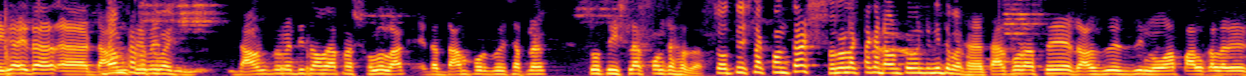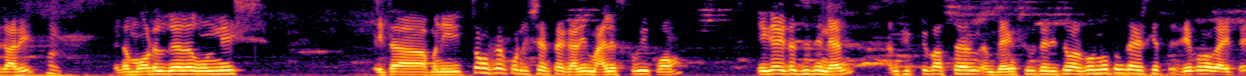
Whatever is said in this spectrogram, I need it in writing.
এই ডাউন দামটা কত ভাই? ডাউন পেমেন্ট দিতে হবে আপনার ষোলো লাখ। এটার দাম পড়বে হচ্ছে আপনার চৌত্রিশ লাখ পঞ্চাশ হাজার। চৌত্রিশ লাখ পঞ্চাশ ষোলো লাখ টাকা ডাউন পেমেন্টে নিতে পারবে। হ্যাঁ তারপর আছে রাজু এসডি নোয়া পাল কালারের গাড়ি। এটা মডেল দুই হাজার উনিশ। এটা মানে চমৎকার কন্ডিশন একটা গাড়ি মাইলেজ খুবই কম। এই গাড়িটা যদি নেন ফিফটি পার্সেন্ট ব্যাংক সুবিধা দিতে পারব নতুন গাড়ির ক্ষেত্রে যে কোনো গাড়িতে।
